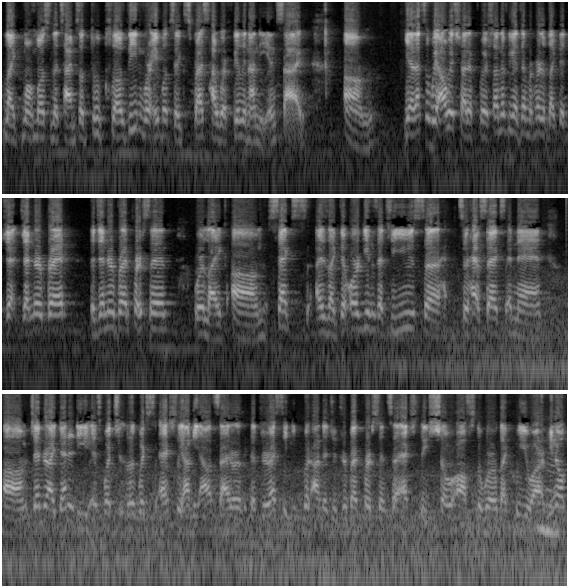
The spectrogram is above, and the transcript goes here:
Like most of the time, so through clothing, we're able to express how we're feeling on the inside. Um, yeah, that's what we always try to push. I don't know if you guys ever heard of like the Genderbread, the Genderbread person, where like um, sex is like the organs that you use to to have sex, and then um, gender identity is what you, what's actually on the outside or the dressing you put on the gingerbread person to actually show off to the world like who you are. Mm-hmm. You know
